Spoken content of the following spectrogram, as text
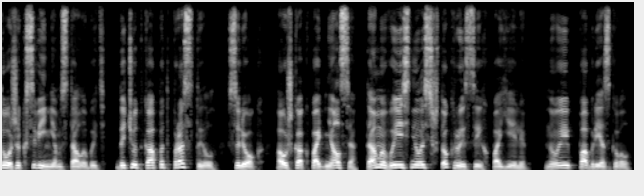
тоже к свиньям стало быть. Да чутка подпростыл, слег. А уж как поднялся, там и выяснилось, что крысы их поели. Ну и побрезговал.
